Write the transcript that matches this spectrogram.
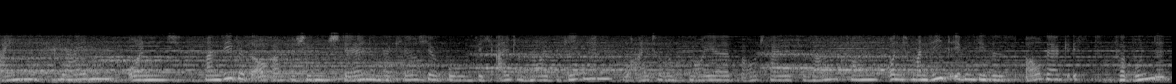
einkleiden und man sieht es auch an verschiedenen Stellen in der Kirche, wo sich alt und neu begegnen, wo alte und neue Bauteile zusammenkommen. Und man sieht eben, dieses Bauwerk ist verwundet,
